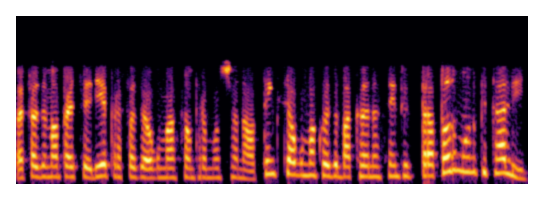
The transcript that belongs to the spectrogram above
Vai fazer uma parceria para fazer alguma ação promocional. Tem que ser alguma coisa bacana sempre para todo mundo que está ali.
